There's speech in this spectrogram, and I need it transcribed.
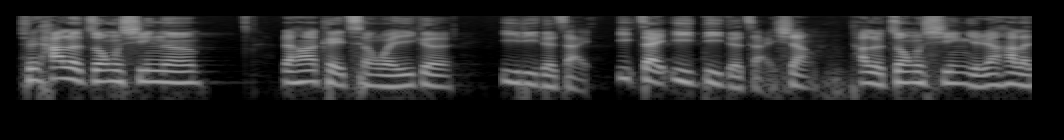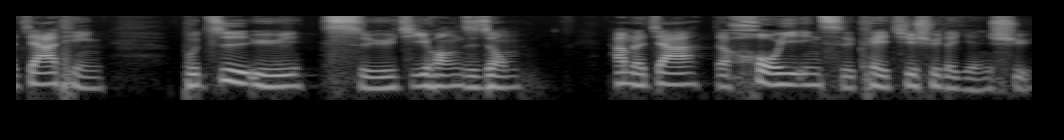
所以他的忠心呢，让他可以成为一个。异地的宰异，在异地的宰相，他的忠心也让他的家庭不至于死于饥荒之中，他们的家的后裔因此可以继续的延续。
